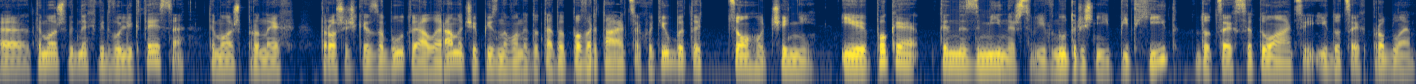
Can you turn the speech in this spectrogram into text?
Е, Ти можеш від них відволіктися, ти можеш про них трошечки забути, але рано чи пізно вони до тебе повертаються. Хотів би ти цього чи ні. І поки ти не зміниш свій внутрішній підхід до цих ситуацій і до цих проблем,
